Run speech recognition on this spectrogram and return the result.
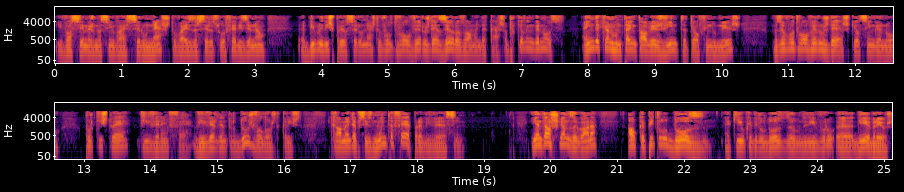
e você mesmo assim vai ser honesto, vai exercer a sua fé e dizer não, a Bíblia diz para eu ser honesto, eu vou devolver os 10 euros ao homem da caixa porque ele enganou-se. Ainda que eu não tenha talvez 20 até ao fim do mês, mas eu vou devolver os 10 que ele se enganou porque isto é viver em fé, viver dentro dos valores de Cristo. Realmente é preciso muita fé para viver assim. E então chegamos agora ao capítulo 12. Aqui o capítulo 12 do livro uh, de Hebreus.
